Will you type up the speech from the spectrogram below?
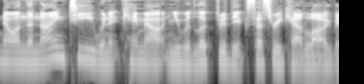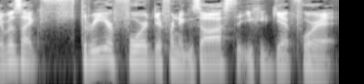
now, on the 9T, when it came out and you would look through the accessory catalog, there was like three or four different exhausts that you could get for it.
